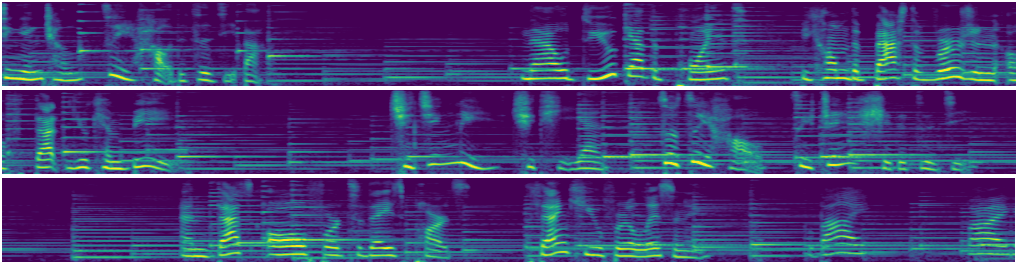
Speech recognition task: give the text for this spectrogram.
经营成最好的自己吧。Now, do you get the point? become the best version of that you can be. 去经历，去体验，做最好、最真实的自己。And that's all for today's parts. Thank you for listening. Goodbye. Bye.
